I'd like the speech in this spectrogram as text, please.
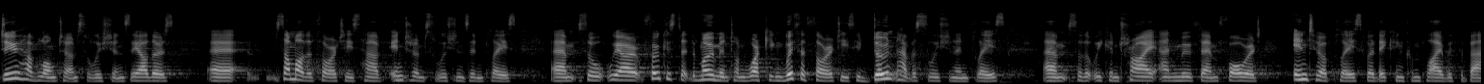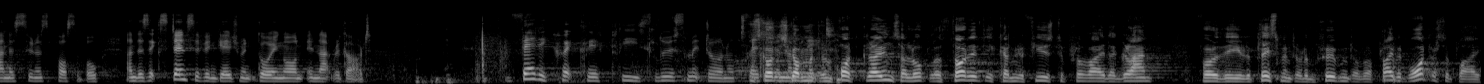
do have long-term solutions. The others uh, some other authorities have interim solutions in place. Um, so we are focused at the moment on working with authorities who don't have a solution in place um, so that we can try and move them forward into a place where they can comply with the ban as soon as possible. And there's extensive engagement going on in that regard. Very quickly, please, Lewis MacDonald. The Scottish Government, eight. on what grounds a local authority can refuse to provide a grant for the replacement or improvement of a private water supply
